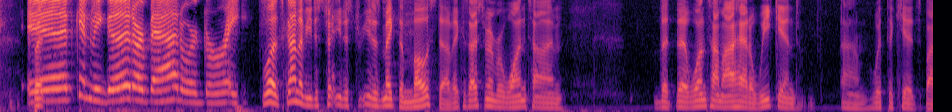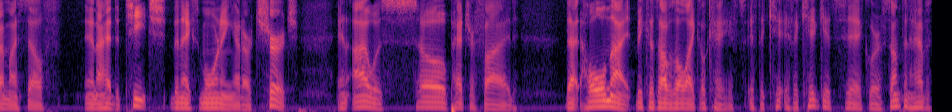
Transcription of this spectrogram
it can be good or bad or great. well it's kind of you just you just you just make the most of it because i just remember one time that the one time i had a weekend um, with the kids by myself and i had to teach the next morning at our church and i was so petrified that whole night because I was all like, okay, if, if the kid, if a kid gets sick or if something happens,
